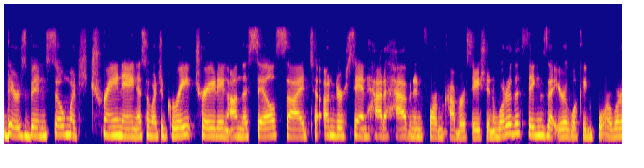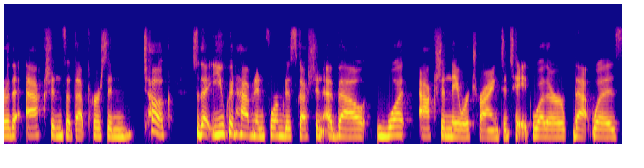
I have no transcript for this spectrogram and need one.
there's been so much training and so much great training on the sales side to understand how to have an informed conversation. What are the things that you're looking for? What are the actions that that person took? So that you can have an informed discussion about what action they were trying to take, whether that was,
